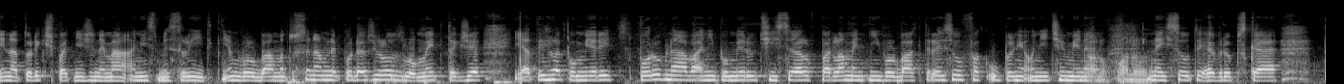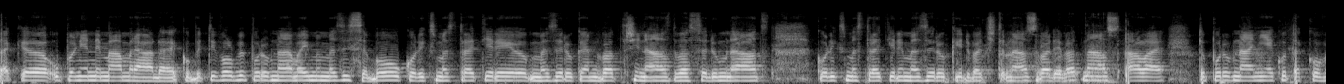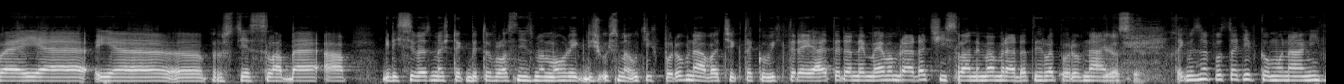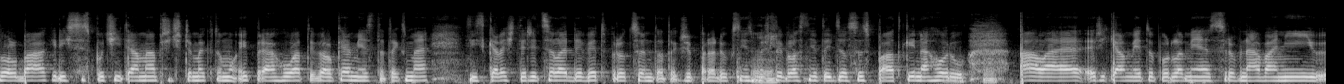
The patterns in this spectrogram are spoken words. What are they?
je natolik špatně, že nemá ani smysl jít k těm volbám. A to se nám nepodařilo zlomit, takže já tyhle poměry, porovnávání poměru čísel v parlamentních volbách, které jsou fakt úplně o ničem jiném, ano, ano. než jsou ty evropské, tak eh, úplně nemám ráda. Jakoby ty volby porovnávají mezi sebou, kolik jsme ztratili mezi rokem 2013, 2017, kolik jsme ztratili mezi roky 2014, 2019, ale to porovnání jako takové je, je eh, prostě slabé a když si vezmeš, tak by to vlastně jsme mohli, když už jsme u těch porovnávaček takových, které já teda nemám, já mám ráda čísla, nemám ráda tyhle porovnání, Jasně. tak my jsme v podstatě v komunálních volbách, když si spočítáme a přičteme k tomu i Prahu a ty velké města, tak jsme získali 4,9%, takže paradoxně jsme hmm. šli vlastně teď zase zpátky nahoru. Hmm. Ale říkám, je to podle mě srovnávání uh,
